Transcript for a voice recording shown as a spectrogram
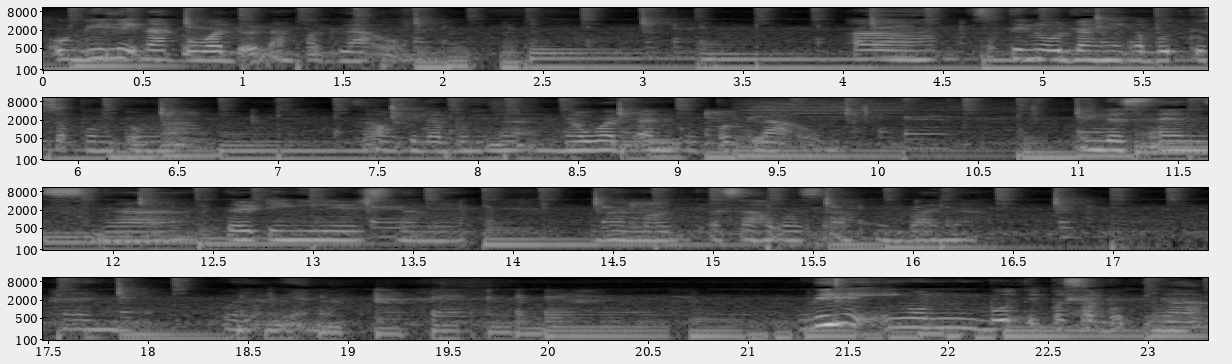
o dili na tuwadon ang paglaom. Ah, sa tinuod lang yung abot ko sa punto nga sa akong kinabuhi nga nawad-an kong paglaom. In the sense nga 13 years na may nga mag-asawa sa akong bana. And wala may anak dili ingon buti pasabot nga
